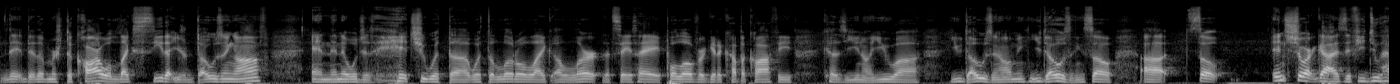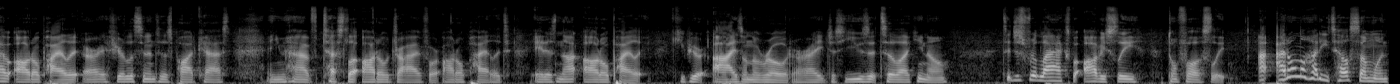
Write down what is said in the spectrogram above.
they, the, the car will like see that you're dozing off and then it will just hit you with the with the little like alert that says hey pull over get a cup of coffee because you know you uh you dozing homie you dozing so uh so in short, guys, if you do have autopilot, or if you're listening to this podcast and you have Tesla Auto Drive or Autopilot, it is not autopilot. Keep your eyes on the road, all right? Just use it to, like, you know, to just relax, but obviously don't fall asleep. I, I don't know how do you tell someone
